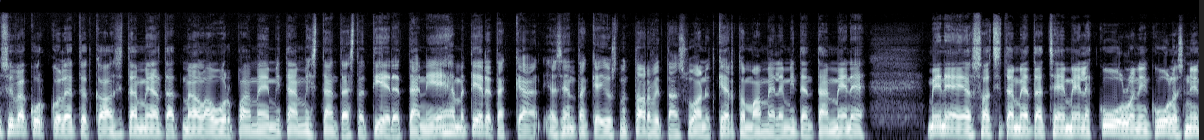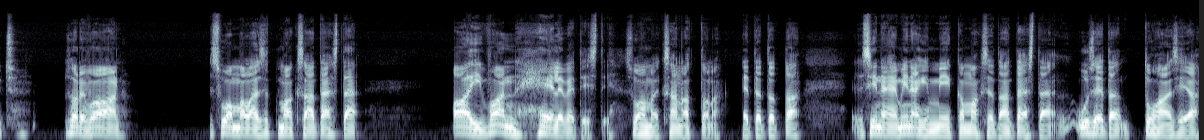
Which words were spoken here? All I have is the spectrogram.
syväkurkkuilijat, jotka on sitä mieltä, että me ollaan urpa ja me ei mitään mistään tästä tiedetään, niin eihän me tiedetäkään, ja sen takia just me tarvitaan sua nyt kertomaan meille, miten tämä menee menee. Jos olet sitä mieltä, että se ei meille kuulu, niin kuules nyt, sori vaan, suomalaiset maksaa tästä aivan helvetisti suomeksi sanottuna. Että tota, sinä ja minäkin Miikka maksetaan tästä useita tuhansia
